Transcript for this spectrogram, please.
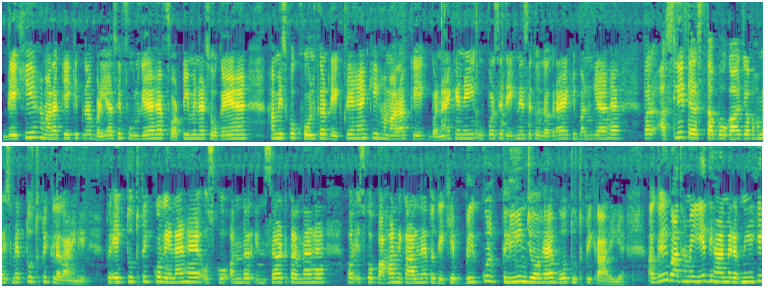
देखिए, हमारा केक कितना बढ़िया से फूल गया है 40 मिनट्स हो गए हैं। हम इसको खोलकर देखते हैं कि हमारा केक बना है कि नहीं। ऊपर से देखने से तो लग रहा है कि बन गया है। पर असली टेस्ट तब होगा जब हम इसमें टूथपिक लगाएँगे। तो एक टूथपिक को लेना है, उसको अंदर इंसर्ट करना है और इसको बाहर निकालना है तो देखिए बिल्कुल क्लीन जो है, वो टूथपिक आ रही है। अगली बात हमें ये ध्यान में रखनी है कि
